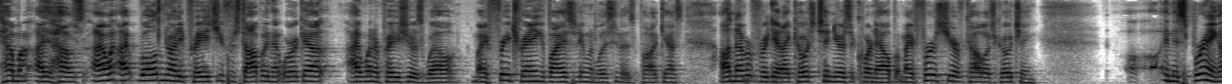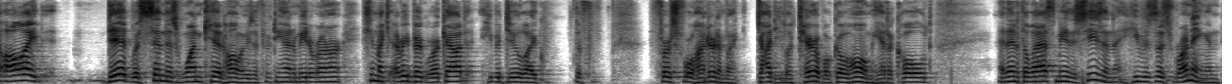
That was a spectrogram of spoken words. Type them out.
how much I have. I, I already praised you for stopping that workout. I want to praise you as well. My free training advice to anyone listening to this podcast: I'll never forget. I coached ten years at Cornell, but my first year of college coaching, Uh, in the spring, all I did was send this one kid home. He was a 1500 meter runner. It seemed like every big workout, he would do like the f- first 400. I'm like, God, you look terrible. Go home. He had a cold. And then at the last meet of the season, he was just running. And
